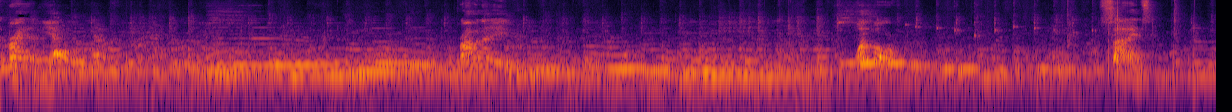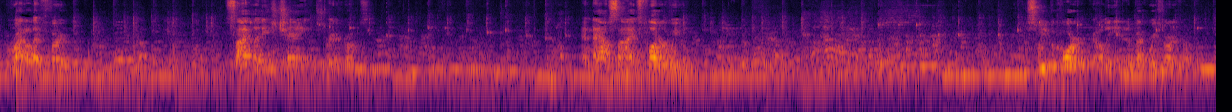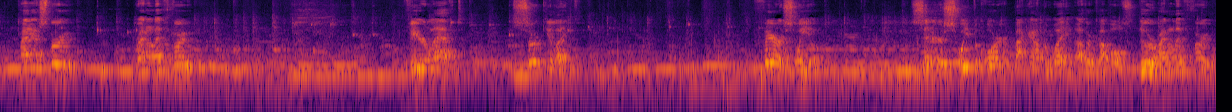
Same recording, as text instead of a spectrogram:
left grand. Yep. Promenade. One more. Sides, right and left through. Side ladies chain straight across. And now sides flutter wheel. Sweep a quarter. I'll lead back where you started from. Pass through. Right and left through. Veer left. Circulate. Ferris wheel. Center sweep a quarter back out the way. Other couples do a right and left through.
